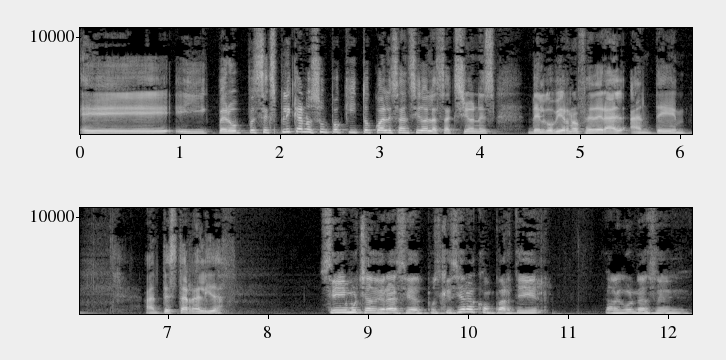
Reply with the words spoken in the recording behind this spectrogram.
Eh, y, pero pues explícanos un poquito cuáles han sido las acciones del gobierno federal ante, ante esta realidad. Sí, muchas gracias. Pues quisiera compartir algunos eh,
